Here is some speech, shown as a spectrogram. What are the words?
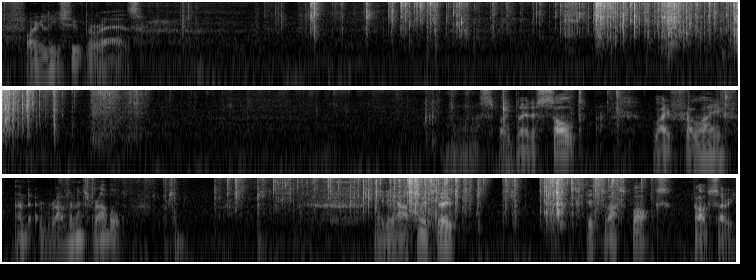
Foily super rares. Spellblade Assault, Life for Life, and Ravenous Rabble. Nearly halfway through this last box. Oh, sorry,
